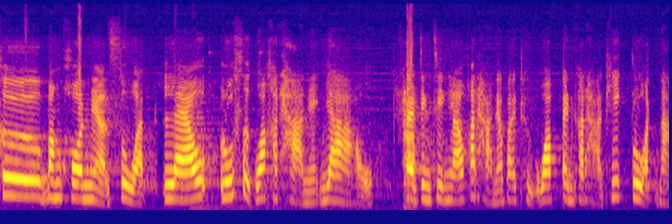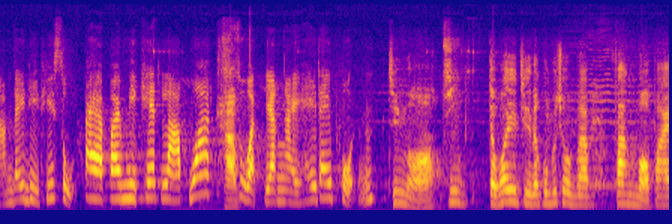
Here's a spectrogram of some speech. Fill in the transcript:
คือบางคนเนี่ยสวดแล้วรู้สึกว่าคาถาเนี่ยยาวครับ แต่จริง ๆ แล้วคาถาเนี่ยไปถือว่าเป็นคาถาที่กรวดน้ำได้ดีที่สุด แต่ไปมีเคล็ดลับว่าครับสวดยังไงให้ได้ผล จริงเหรอจริง แต่ว่าจริงๆนะคุณผู้ชมครับฟังหมอปลาย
